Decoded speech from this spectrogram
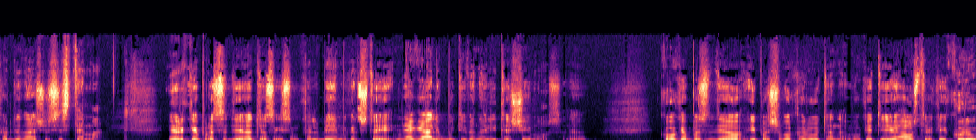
koordinačių sistema. Ir kai prasidėjo tie, sakysim, kalbėjimai, kad štai negali būti vienalytės šeimos. Ne? Kokia prasidėjo ypač vakarų, ten Vokietijoje, Austrijoje, kai kurių,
